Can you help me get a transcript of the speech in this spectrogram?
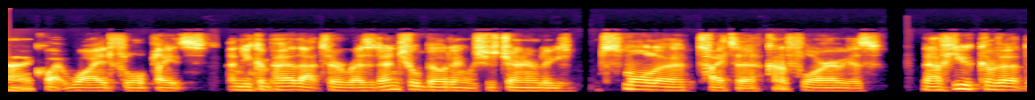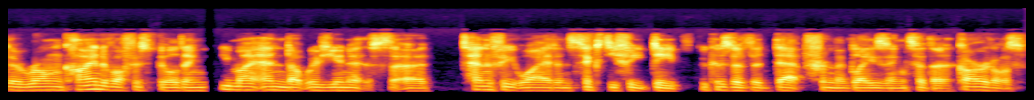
uh, quite wide floor plates, and you compare that to a residential building, which is generally smaller, tighter kind of floor areas. Now, if you convert the wrong kind of office building, you might end up with units that are 10 feet wide and 60 feet deep because of the depth from the glazing to the corridors.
